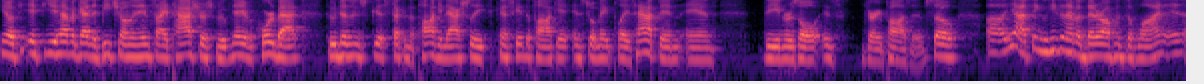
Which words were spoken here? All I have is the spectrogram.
you know, if, if you have a guy that beats you on an inside pass rush move, now you have a quarterback who doesn't get stuck in the pocket, actually can escape the pocket and still make plays happen, and the end result is very positive. So, uh, yeah, I think he's gonna have a better offensive line, and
